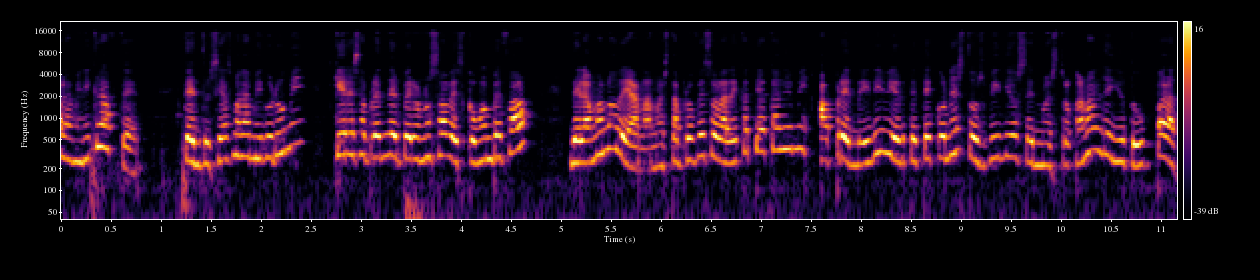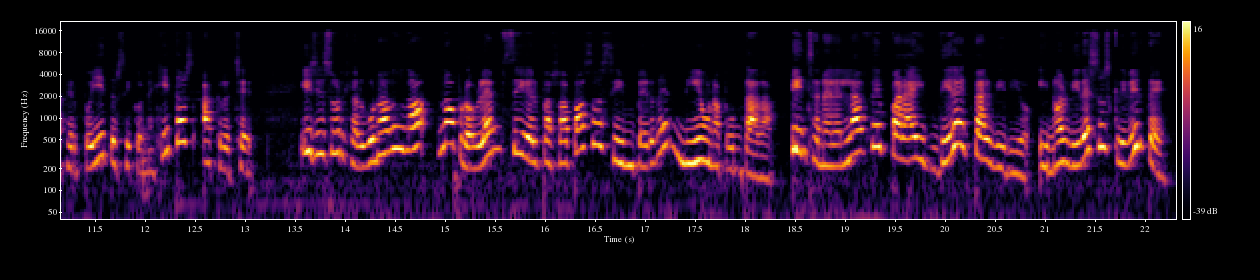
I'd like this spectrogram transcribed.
Hola Minicrafter, ¿te entusiasma la amigurumi? ¿Quieres aprender pero no sabes cómo empezar? De la mano de Ana, nuestra profesora de Katy Academy, aprende y diviértete con estos vídeos en nuestro canal de YouTube para hacer pollitos y conejitos a crochet. Y si surge alguna duda, no problem, sigue el paso a paso sin perder ni una puntada. Pincha en el enlace para ir directa al vídeo y no olvides suscribirte.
